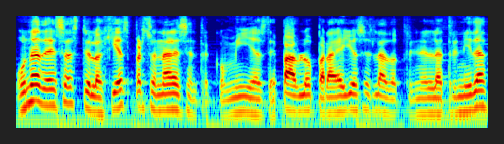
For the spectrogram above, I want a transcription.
Una de esas teologías personales, entre comillas, de Pablo para ellos es la doctrina de la Trinidad.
